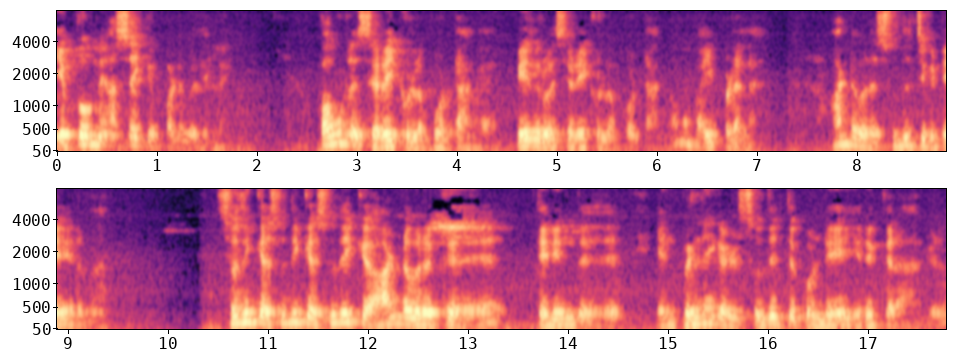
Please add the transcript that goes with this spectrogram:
எப்பவுமே அசைக்கப்படுவதில்லை. பவுல சிறைக்குள்ளே போட்டாங்க பேதுருவை சிறைக்குள்ளே போட்டாங்க அவங்க பயப்படலை. ஆண்டவரை சுதிச்சுக்கிட்டே இருந்தாங்க. சுதிக்க சுதிக்க சுதிக்க ஆண்டவருக்கு தெரிந்து என் பிள்ளைகள் சுதித்து கொண்டே இருக்கிறார்கள்.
